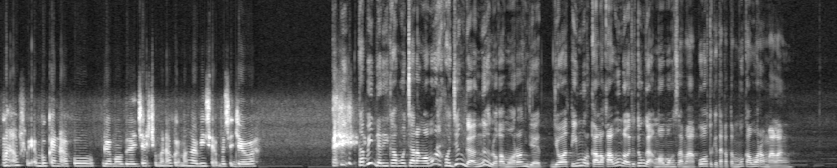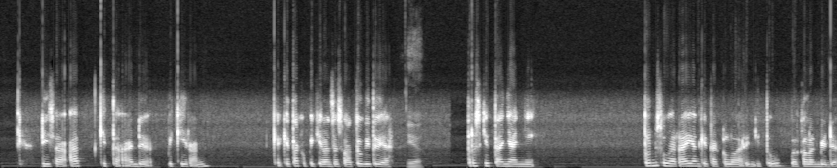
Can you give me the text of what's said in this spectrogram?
maaf ya bukan aku nggak mau belajar cuman aku emang nggak bisa bahasa Jawa Tapi dari kamu cara ngomong aku aja nggak ngeh loh kamu orang Ja- Jawa Timur. Kalau kamu nggak waktu itu nggak ngomong sama aku waktu kita ketemu kamu orang Malang. di saat kita ada pikiran kayak kita kepikiran sesuatu gitu ya Iya. terus kita nyanyi tone suara yang kita keluarin itu bakalan beda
